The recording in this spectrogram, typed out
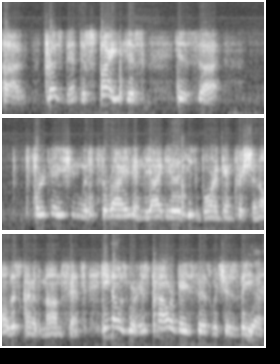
uh, president, despite his his uh, flirtation with the right and the idea that he's a born again Christian, all this kind of nonsense. He knows where his power base is, which is the yes.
